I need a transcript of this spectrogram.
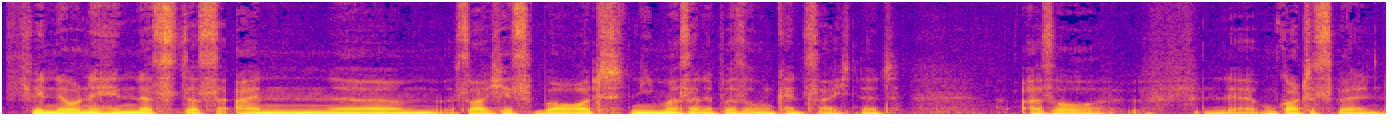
Ich finde ohnehin, dass, dass ein ähm, solches Wort niemals eine Person kennzeichnet. Also, um Gottes Willen.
